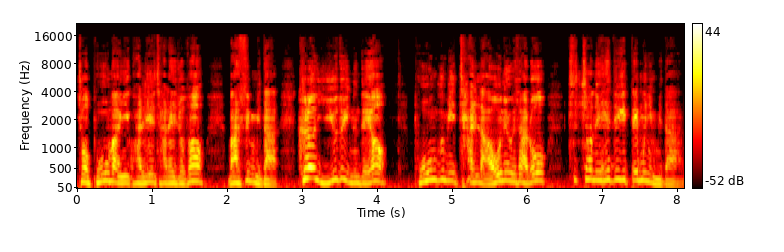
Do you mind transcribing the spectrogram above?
저 보호망이 관리를 잘 해줘서 맞습니다. 그런 이유도 있는데요. 보험금이 잘 나오는 회사로 추천을 해드리기 때문입니다.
